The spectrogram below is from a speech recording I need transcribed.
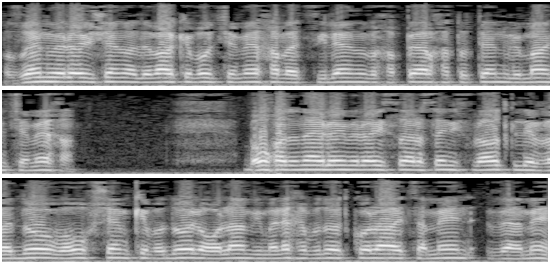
עוזרנו אלוהי אישנו על דבר כבוד שמך, והצילנו וכפר על חטאותינו למען שמך. ברוך אדוני אלוהים אלוהי ישראל עושה נפלאות לבדו, וברוך שם כבודו לעולם, וימלא כבודו את כל הארץ, אמן ואמן.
